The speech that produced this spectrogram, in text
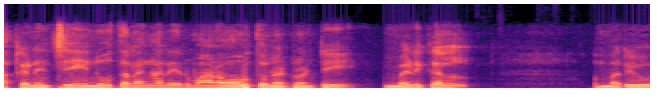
అక్కడి నుంచి నూతనంగా నిర్మాణం అవుతున్నటువంటి మెడికల్ మరియు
